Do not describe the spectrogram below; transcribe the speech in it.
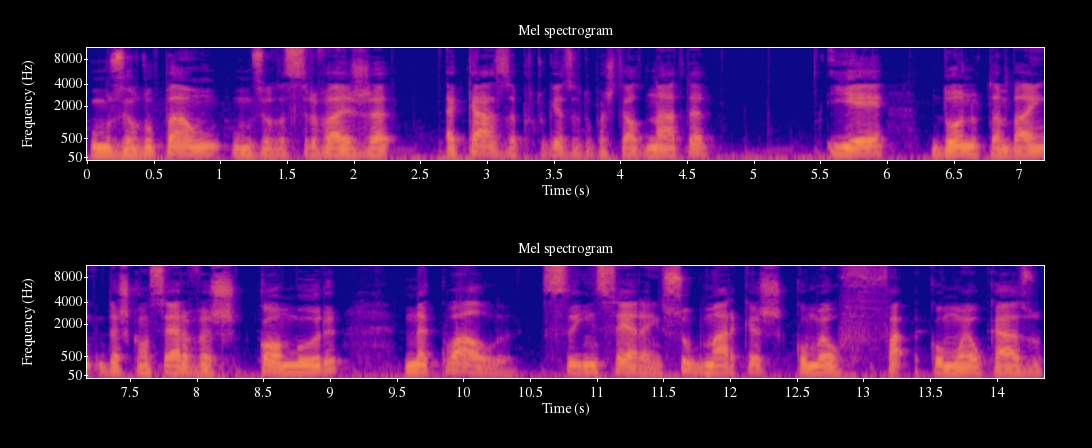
o Museu do Pão, o Museu da Cerveja, a Casa Portuguesa do Pastel de Nata e é dono também das conservas Comur, na qual se inserem submarcas, como é o, como é o caso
